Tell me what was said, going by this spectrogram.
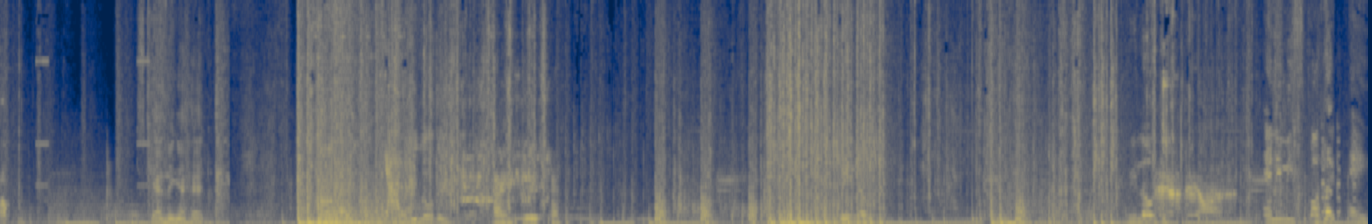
Up. Scanning ahead. Yeah. Reloading. Thank you. Reloading. Reloading. Enemy spotted A.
